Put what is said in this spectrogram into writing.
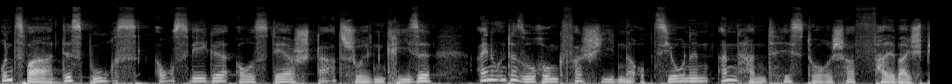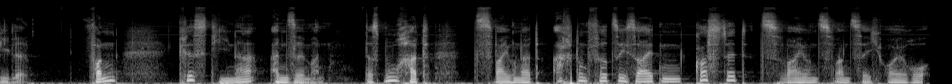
und zwar des Buchs Auswege aus der Staatsschuldenkrise, eine Untersuchung verschiedener Optionen anhand historischer Fallbeispiele von Christina Anselmann. Das Buch hat 248 Seiten, kostet 22,80 Euro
